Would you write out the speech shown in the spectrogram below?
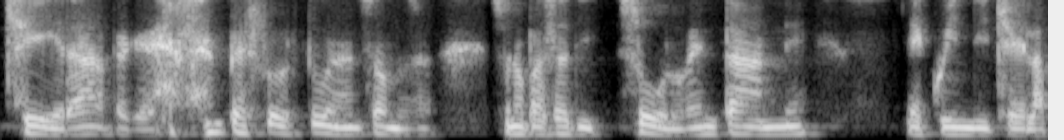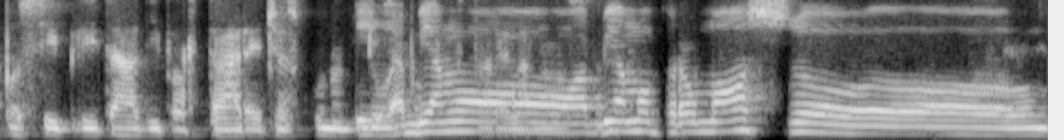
c'era, perché per fortuna insomma sono passati solo vent'anni e quindi c'è la possibilità di portare ciascuno di noi. Abbiamo, abbiamo promosso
